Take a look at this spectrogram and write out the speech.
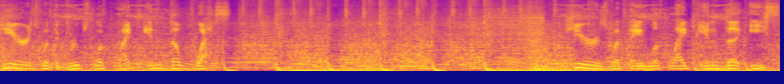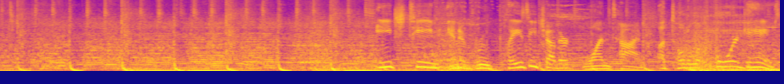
Here's what the groups look like in the West. Here's what they look like in the East. Each team in a group plays each other one time, a total of four games,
